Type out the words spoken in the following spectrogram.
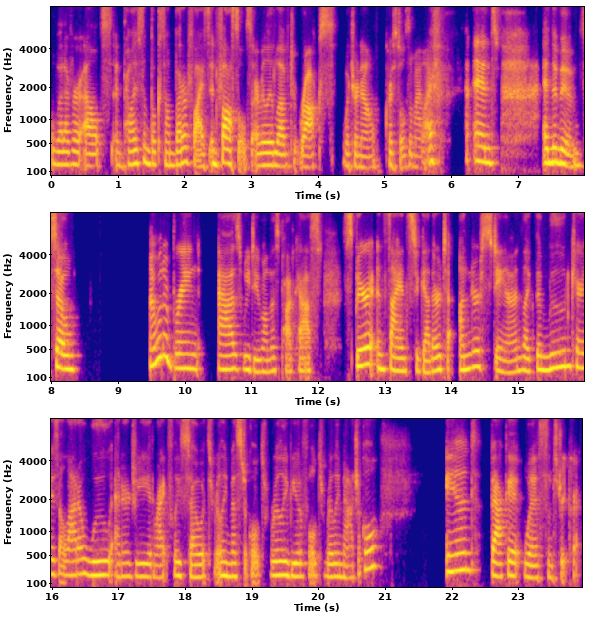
whatever else, and probably some books on butterflies and fossils. I really loved rocks, which are now crystals in my life, and and the moon. So I want to bring as we do on this podcast, spirit and science together to understand like the moon carries a lot of woo energy, and rightfully so. It's really mystical, it's really beautiful, it's really magical, and back it with some street cred.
